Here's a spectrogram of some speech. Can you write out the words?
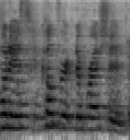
one is Comfort Depression.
